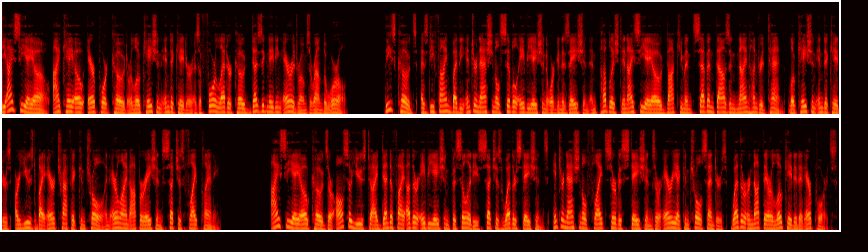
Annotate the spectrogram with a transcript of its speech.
The ICAO, ICAO airport code or location indicator is a four-letter code designating aerodromes around the world. These codes, as defined by the International Civil Aviation Organization and published in ICAO Document 7910, location indicators, are used by air traffic control and airline operations such as flight planning. ICAO codes are also used to identify other aviation facilities such as weather stations, international flight service stations or area control centers, whether or not they are located at airports.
